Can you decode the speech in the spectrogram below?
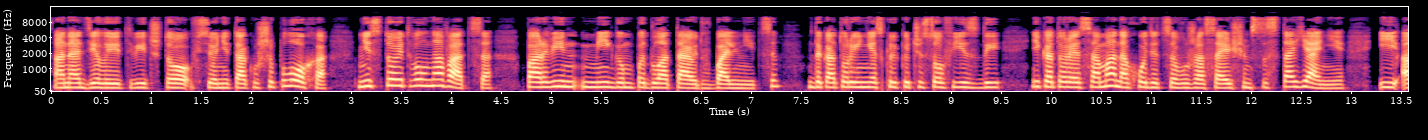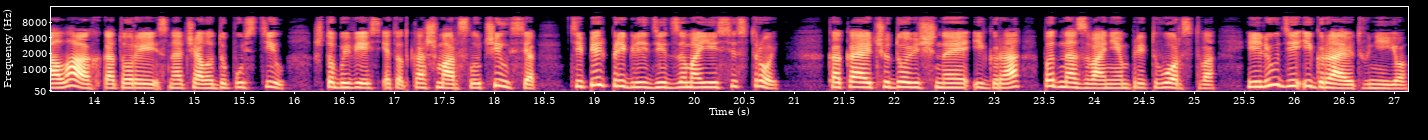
Она делает вид, что все не так уж и плохо. Не стоит волноваться. Парвин мигом подлатают в больнице, до которой несколько часов езды, и которая сама находится в ужасающем состоянии. И Аллах, который сначала допустил, чтобы весь этот кошмар случился, теперь приглядит за моей сестрой. Какая чудовищная игра под названием притворство, и люди играют в нее.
